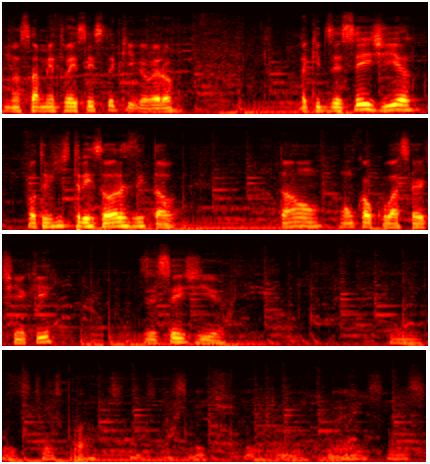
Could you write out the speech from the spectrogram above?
O lançamento vai ser isso daqui, galera, ó. Daqui 16 dias, falta 23 horas e tal. Então, vamos calcular certinho aqui. 16 dias. 1, 2, 3, 4, 5, 6, 7, 8, 9, 10, 11,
